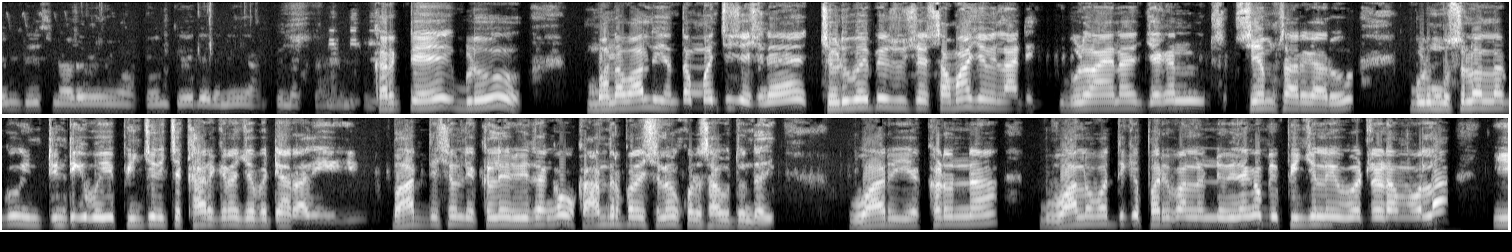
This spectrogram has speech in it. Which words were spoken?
ఏం చేసినాడు. కరెక్టే. ఇప్పుడు మన వాళ్ళు ఎంత మంచి చేసినా చెడు వైపే చూసే సమాజం ఇలాంటిది. ఇప్పుడు ఆయన జగన్ సీఎం సార్ గారు ఇప్పుడు ముసలోళ్ళకు ఇంటింటికి పోయి పింఛన్ ఇచ్చే కార్యక్రమం చేపట్టారు అది భారతదేశంలో ఎక్కడ లేని విధంగా ఒక ఆంధ్రప్రదేశ్లో కొనసాగుతుంది అది. వారు ఎక్కడున్నా వాళ్ళ వద్దకే పరిపాలన అనే విధంగా మీ పింఛన్లు ఇవ్వట్లడం వల్ల ఈ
